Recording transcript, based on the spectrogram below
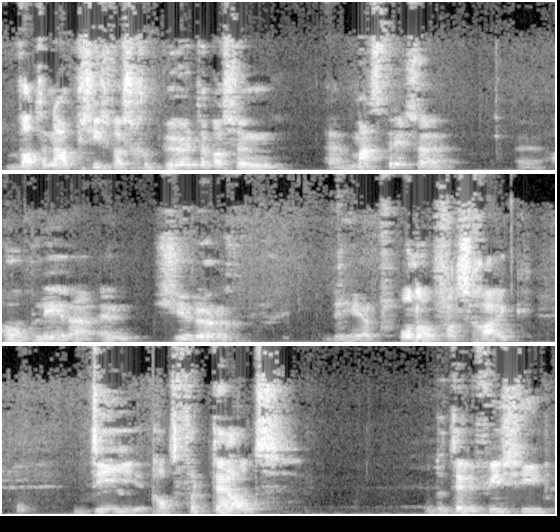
Wat er nou precies was gebeurd, er was een Maastrichtse hoogleraar en chirurg, de heer Onno van Schaik, die had verteld op de televisie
